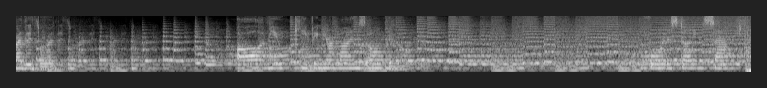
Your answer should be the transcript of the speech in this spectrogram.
By the dark. All of you keeping your minds open for the stunning sound.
